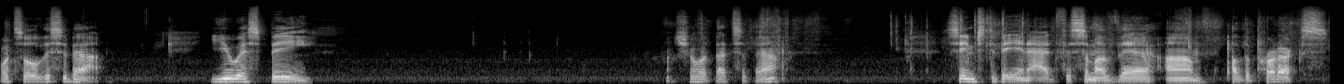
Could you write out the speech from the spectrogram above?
What's all this about? USB. Not sure what that's about seems to be an ad for some of their um, other products.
